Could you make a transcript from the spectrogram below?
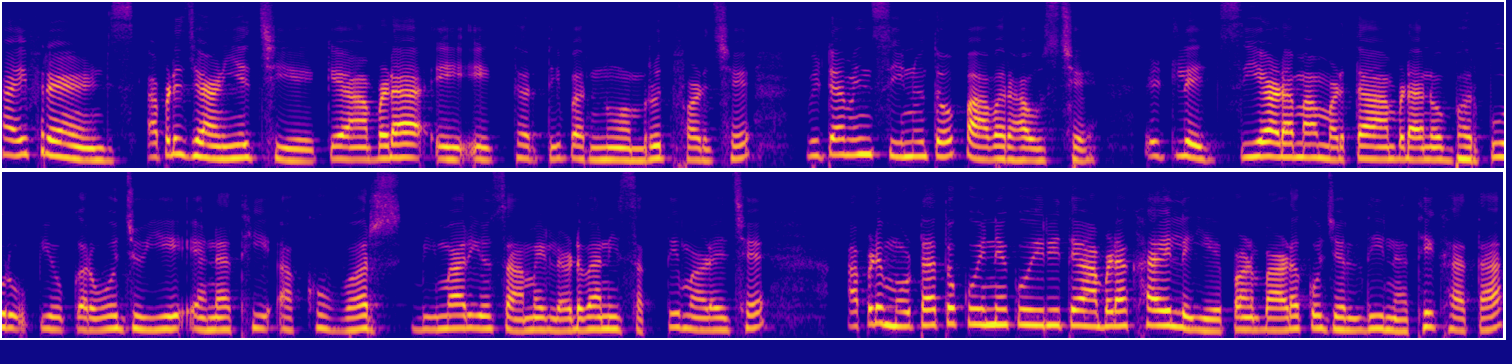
હાય ફ્રેન્ડ્સ, આપણે જાણીએ છીએ કે આંબળા એ એક ધરતી પરનું અમૃત ફળ છે. વિટામિન સીનું તો પાવર હાઉસ છે. એટલે જ શિયાળામાં મળતા આંબળાનો ભરપૂર ઉપયોગ કરવો જોઈએ. એનાથી આખું વર્ષ બીમારીઓ સામે લડવાની શક્તિ મળે છે. આપણે મોટા તો કોઈને કોઈ રીતે આંબળા ખાઈ લઈએ, પણ બાળકો જલ્દી નથી ખાતા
